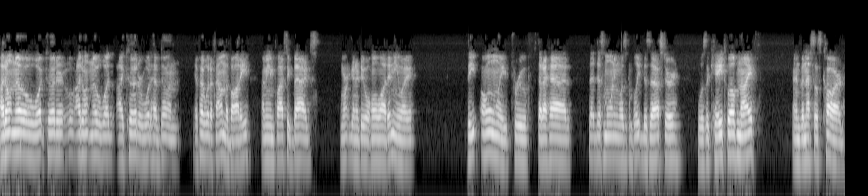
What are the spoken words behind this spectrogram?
I don't know what could or, I don't know what I could or would have done if I would have found the body. I mean, plastic bags weren't going to do a whole lot anyway. The only proof that I had that this morning was a complete disaster was a K 12 knife and Vanessa's card.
